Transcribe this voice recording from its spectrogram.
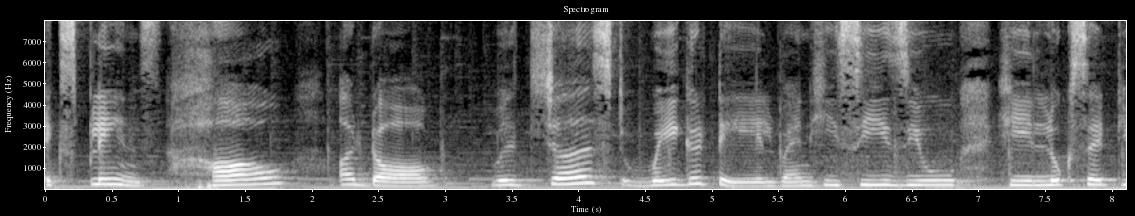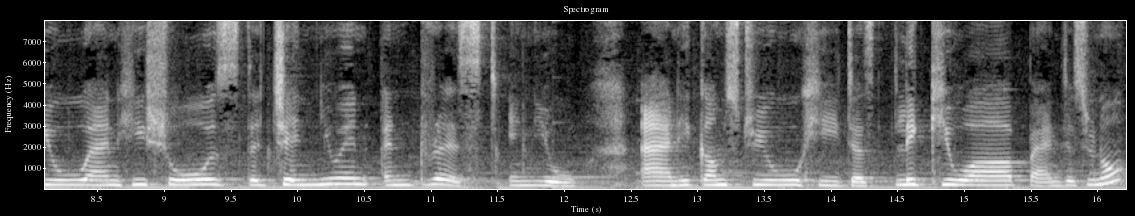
explains how a dog will just wag a tail when he sees you he looks at you and he shows the genuine interest in you. And he comes to you he just lick you up and just you know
